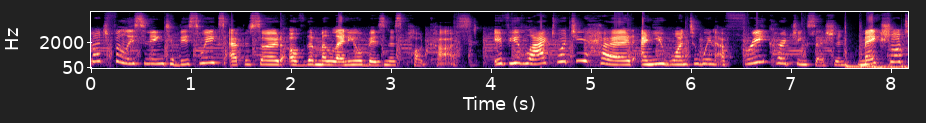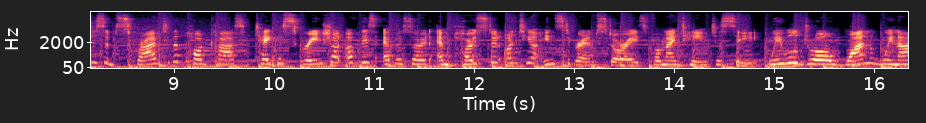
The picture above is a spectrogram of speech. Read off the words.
much for listening to this week's episode of the Millennial Business Podcast. If you liked what you heard and you want to win a free coaching session, make sure to subscribe to the podcast, take a screenshot of this episode, and post it onto your Instagram stories for my team to see. We will draw one winner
